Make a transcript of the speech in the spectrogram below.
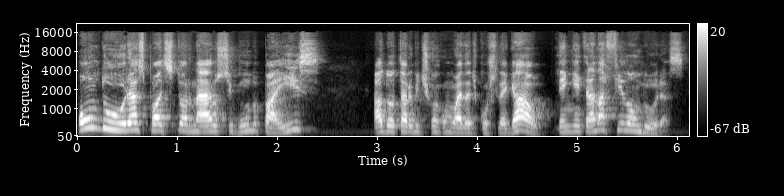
Honduras pode se tornar o segundo país adotar o Bitcoin como moeda de curso legal, tem que entrar na fila Honduras.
